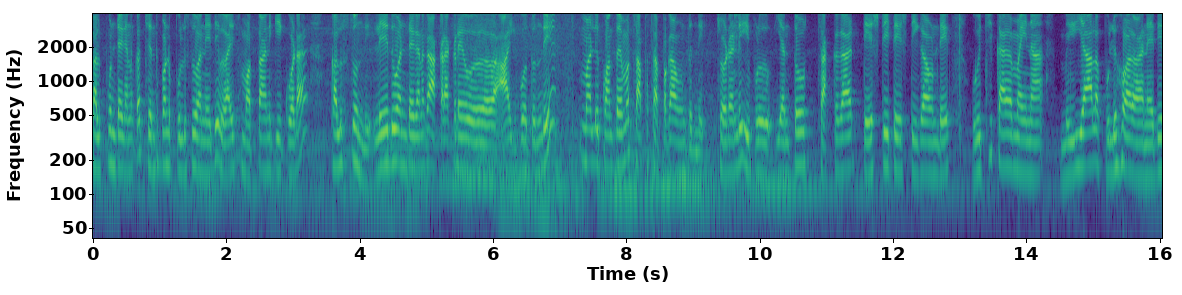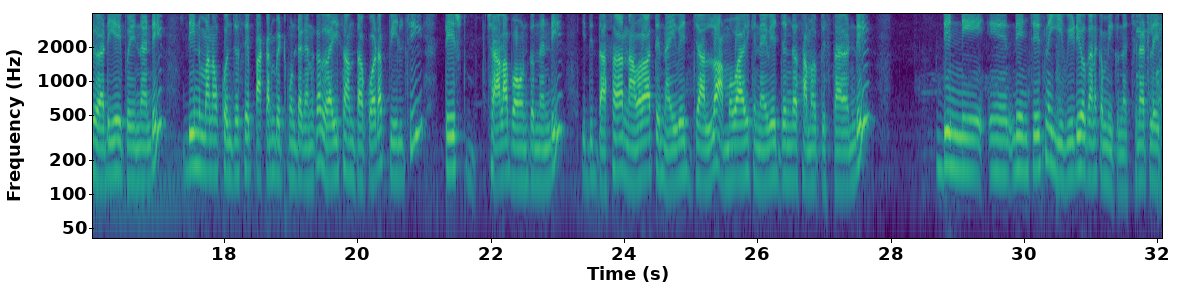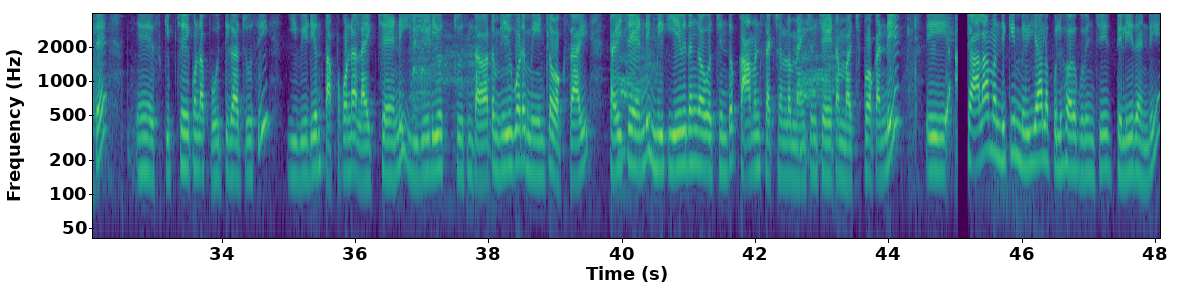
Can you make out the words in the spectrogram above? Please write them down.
కలుపుకుంటే కనుక చింతపండు పులుసు అనేది రైస్ మొత్తానికి కూడా కలుస్తుంది. లేదు అంటే కనుక అక్కడక్కడే ఆగిపోతుంది. మళ్ళీ కొంత ఏమో చప్ప చప్పగా ఉంటుంది. చూడండి ఇప్పుడు ఎంతో చక్కగా టేస్టీ టేస్టీగా ఉండే రుచికరమైన మిరియాల పులిహోర అనేది రెడీ అయిపోయిందండి. దీన్ని మనం కొంచెంసేపు పక్కన పెట్టుకుంటే కనుక రైస్ అంతా కూడా పీల్చి టేస్ట్ చాలా బాగుంటుందండి. ఇది దసరా నవరాత్రి నైవేద్యాల్లో అమ్మవారికి నైవేద్యంగా సమర్పిస్తారండి. దీన్ని నేను చేసిన ఈ వీడియో కనుక మీకు నచ్చినట్లయితే స్కిప్ చేయకుండా పూర్తిగా చూసి ఈ వీడియోని తప్పకుండా లైక్ చేయండి. ఈ వీడియో చూసిన తర్వాత మీరు కూడా మీ ఇంట్లో ఒకసారి ట్రై చేయండి. మీకు ఏ విధంగా వచ్చిందో కామెంట్ సెక్షన్లో మెన్షన్ చేయటం మర్చిపోకండి. ఈ చాలామందికి మిరియాల పులిహోర గురించి తెలియదండి.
